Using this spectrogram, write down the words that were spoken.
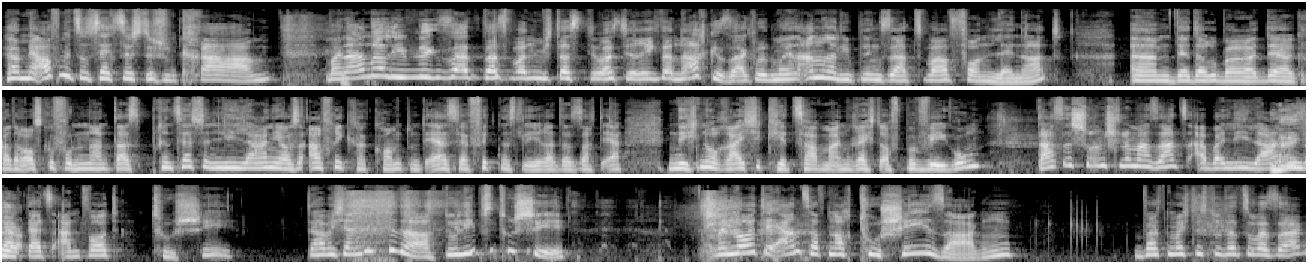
Hör mir auf mit so sexistischem Kram. Mein anderer Lieblingssatz, das war nämlich das, was direkt danach gesagt wurde. Mein anderer Lieblingssatz war von Lennart, ähm, der darüber, der gerade rausgefunden hat, dass Prinzessin Lilani aus Afrika kommt und er ist ja Fitnesslehrer. Da sagt er, nicht nur reiche Kids haben ein Recht auf Bewegung. Das ist schon ein schlimmer Satz, aber Lilani Naja. sagt als Antwort, Touché. Da habe ich ja nicht gedacht. Du liebst Touché. Wenn Leute ernsthaft noch Touché sagen, was möchtest du dazu was sagen?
